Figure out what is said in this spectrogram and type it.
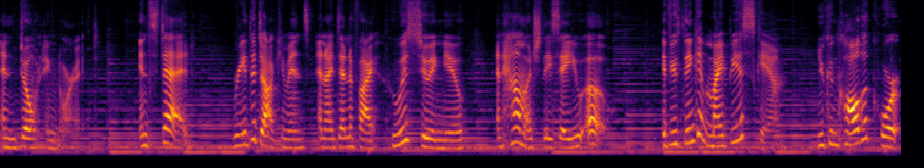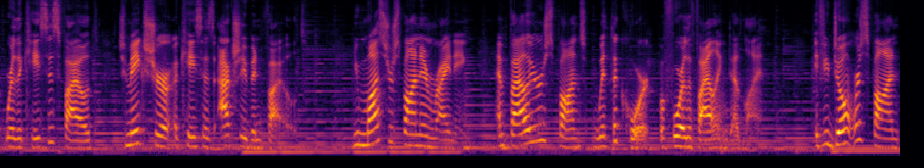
and don't ignore it. Instead, read the documents and identify who is suing you and how much they say you owe. If you think it might be a scam, you can call the court where the case is filed to make sure a case has actually been filed. You must respond in writing and file your response with the court before the filing deadline. If you don't respond,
